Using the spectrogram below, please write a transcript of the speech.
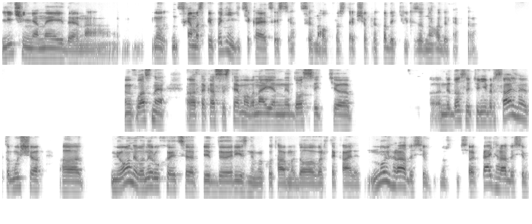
лічення не йде на ну, схема співпадінь відсікає цей сигнал, просто якщо приходить тільки з одного детектора. Ну, Власне, така система вона є не досить е, не досить універсальною, тому що міони вони рухаються під різними кутами до вертикалі: 0 градусів, 45 градусів,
